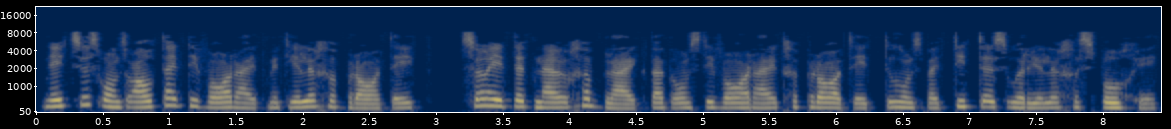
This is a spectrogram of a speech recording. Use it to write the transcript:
Net soos ons altijd die waarheid met jullie gepraat het, zo so het het nou gebleik dat ons die waarheid gepraat het toen ons bij Titus oor jullie gespoog het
